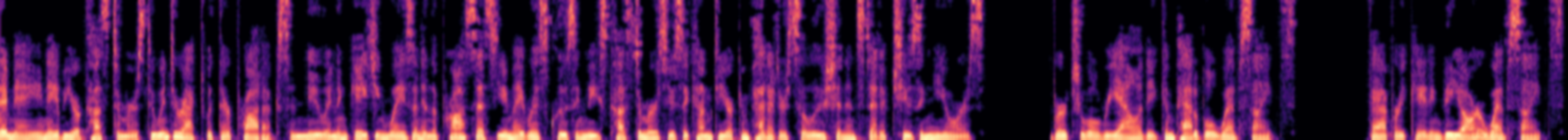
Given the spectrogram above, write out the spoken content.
They may enable your customers to interact with their products in new and engaging ways, and in the process, you may risk losing these customers who succumb to your competitor's solution instead of choosing yours. Virtual reality compatible websites. Fabricating VR websites.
